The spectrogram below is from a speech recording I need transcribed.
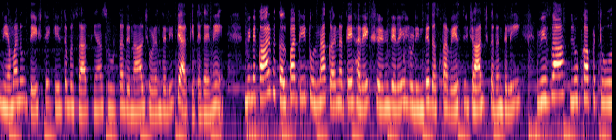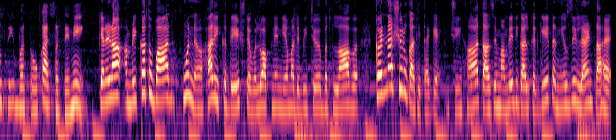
ਨਿਯਮਾਂ ਨੂੰ ਦੇਸ਼ ਦੇ ਕਿਰਤ ਬਾਜ਼ਾਰ ਦੀਆਂ ਜ਼ਰੂਰਤਾਂ ਦੇ ਨਾਲ ਜੋੜਨ ਦੇ ਲਈ ਤਿਆਰ ਕੀਤੇ ਗਏ ਨੇ। ਬਿਨਕਾਰ ਵਿਕਲਪਾਂ ਦੀ ਤੁਲਨਾ ਕਰਨ ਅਤੇ ਹਰੇਕ ਸ਼੍ਰੇਣੀ ਦੇ ਲਈ ਲੋੜੀਂਦੇ ਦਸਤਾਵੇਜ਼ ਦੀ ਜਾਂਚ ਕਰਨ ਦੇ ਲਈ ਵੀਜ਼ਾ, ਲੁੱਕਅਪ ਟੂਲਸ ਦੀ ਵਰਤੋਂ ਕਰ ਸਕਦੇ ਨੇ। ਕੈਨੇਡਾ, ਅਮਰੀਕਾ ਤੋਂ ਬਾਅਦ ਹੁਣ ਹਰ ਇੱਕ ਦੇਸ਼ ਦੇ ਵੱਲੋਂ ਆਪਣੇ ਨਿਯਮਾਂ ਦੇ ਵਿੱਚ ਬਦਲਾਵ ਕਰਨਾ ਸ਼ੁਰੂ ਕਰ ਦਿੱਤਾ ਗਿਆ। ਜੀ ਹਾਂ, ਤਾਜ਼ੇ ਮਾਮਲੇ ਦੀ ਗੱਲ ਕਰੀਏ ਤਾਂ ਨਿਊਜ਼ੀਲੈਂਡ ਦਾ ਹੈ,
